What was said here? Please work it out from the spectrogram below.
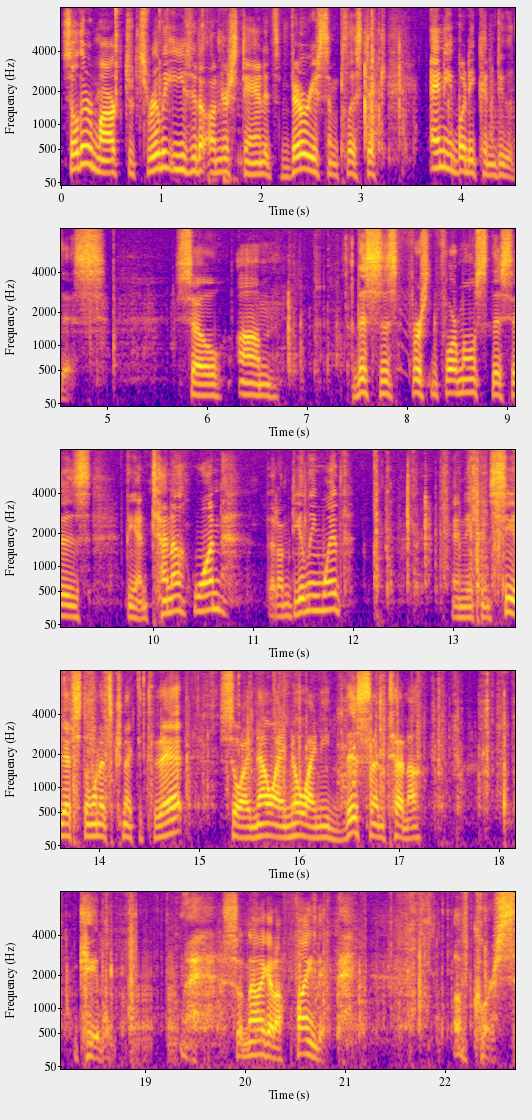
So they're marked. It's really easy to understand. It's very simplistic. Anybody can do this. So um, this is first and foremost, this is the antenna one that I'm dealing with. And you can see that's the one that's connected to that. So I now I know I need this antenna cable. So now I gotta find it, of course.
